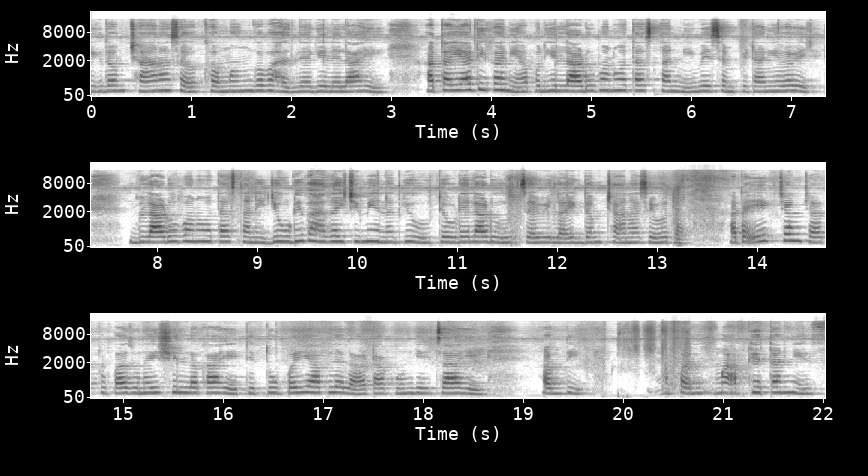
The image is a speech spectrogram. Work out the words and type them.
एकदम छान असं खमंग भाजल्या गेलेलं आहे. आता या ठिकाणी आपण हे लाडू बनवत असताना बेसन पीठ आणि रव्याचे लाडू बनवत असताना जेवढी भाजायची मेहनत घेऊ तेवढे लाडू चवीला एकदम छान असे होतात. आता एक चमचा तूप अजूनही शिल्लक आहे. ते तूपही आपल्याला टाकून घ्यायचं आहे. अगदी आपण माप घेतानाच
